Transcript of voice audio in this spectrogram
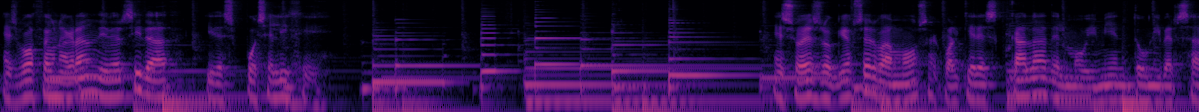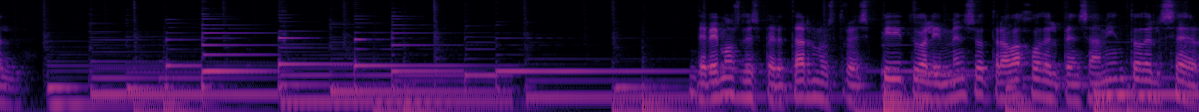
Esboza una gran diversidad y después elige. Eso es lo que observamos a cualquier escala del movimiento universal. Debemos despertar nuestro espíritu al inmenso trabajo del pensamiento del ser,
